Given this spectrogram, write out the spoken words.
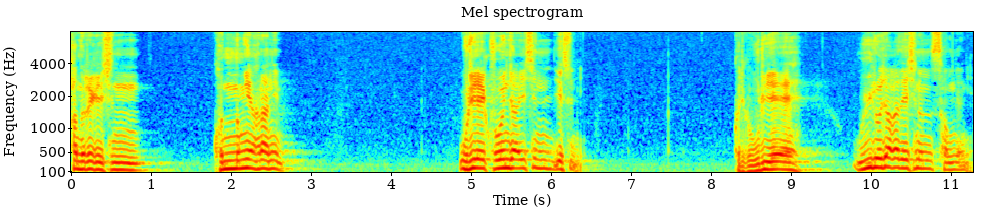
하늘에 계신 권능의 하나님, 우리의 구원자이신 예수님, 그리고 우리의 위로자가 되시는 성령님,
